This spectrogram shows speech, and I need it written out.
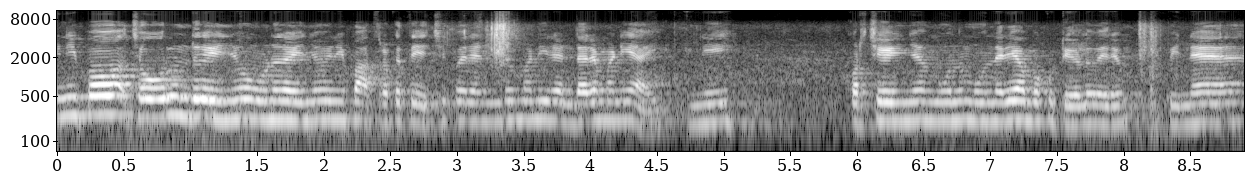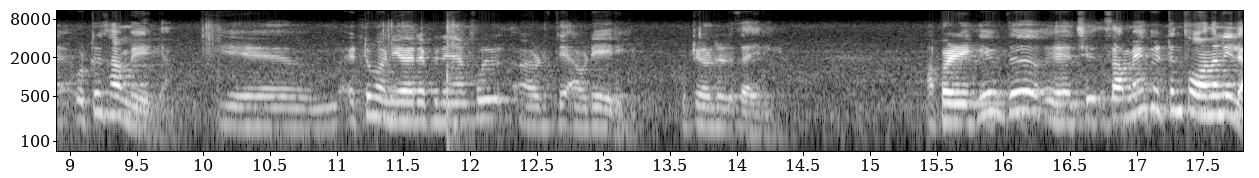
ഇനിയിപ്പോൾ ചോറുണ്ട് കഴിഞ്ഞു ഊണ് കഴിഞ്ഞു ഇനി പാത്രമൊക്കെ തേച്ച് ഇപ്പോൾ രണ്ട് മണി രണ്ടര മണിയായി. ഇനി കുറച്ച് കഴിഞ്ഞ് മൂന്ന് മൂന്നര ആകുമ്പോൾ കുട്ടികൾ വരും. പിന്നെ ഒട്ടും സമയമില്ല. എട്ട് മണി വരെ പിന്നെ ഞാൻ ഫുൾ അവിടുത്തെ അവിടെ ആയിരിക്കും കുട്ടികളുടെ അടുത്തായിരിക്കും. അപ്പോഴേക്കും ഇത് സമയം കിട്ടും തോന്നണില്ല.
